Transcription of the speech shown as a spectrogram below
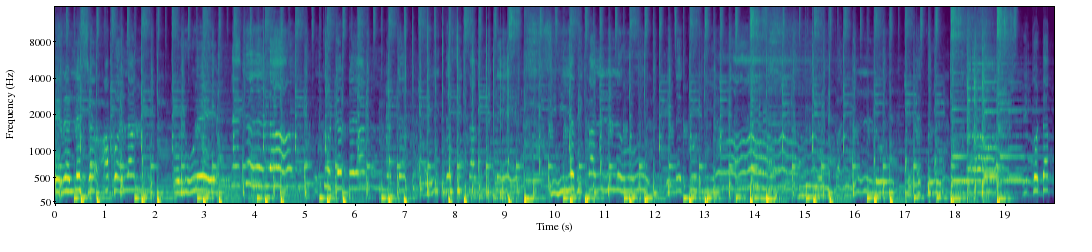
පෙර ලෙස අබලන් ඔරුවේ නැගලා කොටට යන්නට එයිද සිතන්නේ සිහිය විකල්ලු ඉනකුනියා සිහිය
